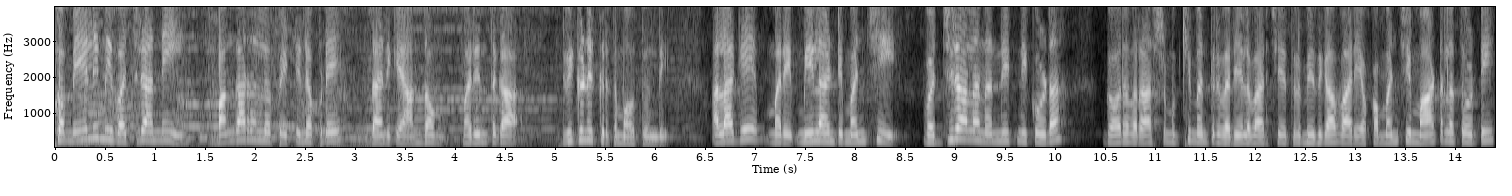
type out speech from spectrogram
ఒక మేలి మీ వజ్రాన్ని బంగారంలో పెట్టినప్పుడే దానికి అందం మరింతగా ద్విగుణీకృతం అవుతుంది అలాగే మరి మీలాంటి మంచి వజ్రాలనన్నింటినీ కూడా గౌరవ రాష్ట్ర ముఖ్యమంత్రి వర్యుల వారి చేతుల మీదుగా వారి యొక్క మంచి మాటలతోటి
